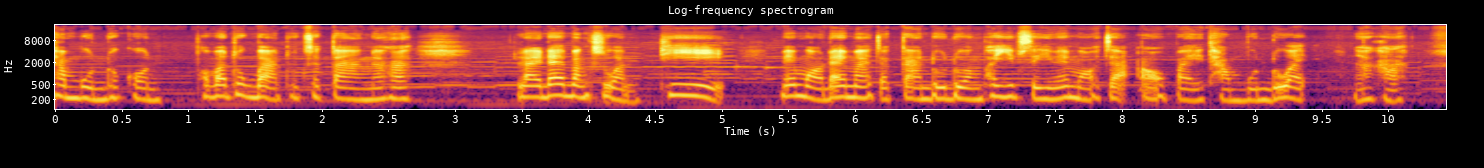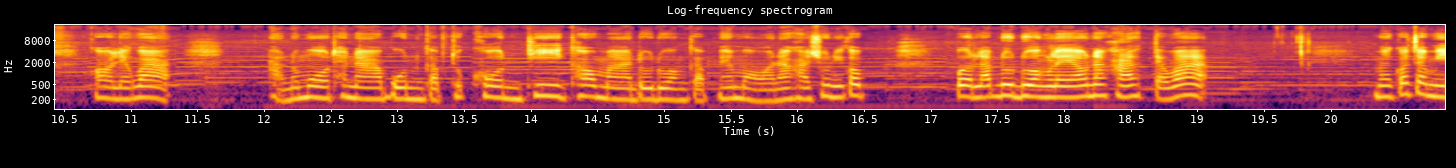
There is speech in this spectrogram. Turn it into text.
ทำบุญทุกคน เพราะว่าทุกบาททุกสตางค์นะคะ รายได้บางส่วนที่แม่หมอได้มาจากการดูดวงพยิบซีแม่หมอจะเอาไปทำบุญด้วยนะคะ ก็เรียกว่าอนุโมทนาบุญกับทุกคนที่เข้ามาดูดวงกับแม่หมอนะคะ ช่วงนี้ก็เปิดรับดูดวงแล้วนะคะ แต่ว่ามันก็จะมี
